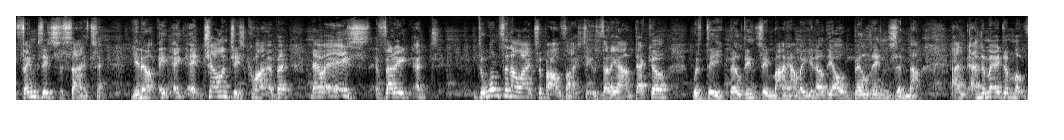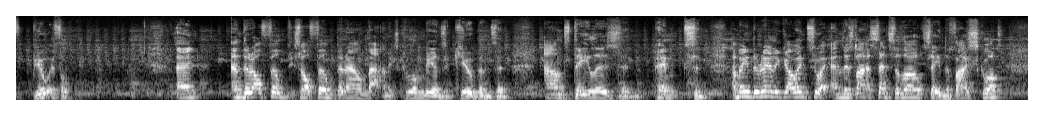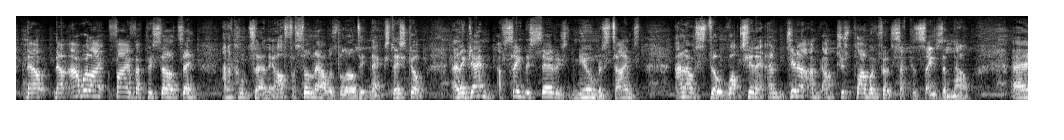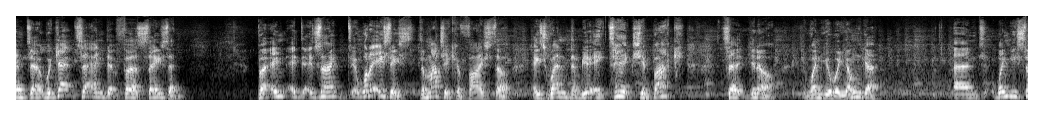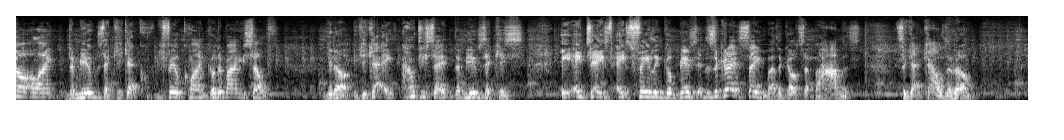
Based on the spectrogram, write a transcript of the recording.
things in society. You know it, it, it, challenges quite a bit. Now it is very and the one thing I liked about Vice, it was very Art Deco with the buildings in Miami, you know, the old buildings and that. And, and they made them look beautiful. And and they're all filmed, it's all filmed around that and it's Colombians and Cubans and arms dealers and pimps and I mean they really go into it and there's like a sense of loyalty in the Vice Squad. Now, now I were like five episodes in and I couldn't turn it off. Suddenly I was loaded next disc up. And again, I've seen this series numerous times and I was still watching it. And you know, I'm, I'm just ploughing through the second season now and uh, we get to end at first season. But in, it, it's like what it is is the magic of Vice though is when the it takes you back to you know when you were younger, and when you sort of like the music, you get you feel quite good about yourself. You know, you get it. How do you say it? The music is. It, it, it's, it's feeling good music. There's a great scene where they go to the Bahamas to get Calderon.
